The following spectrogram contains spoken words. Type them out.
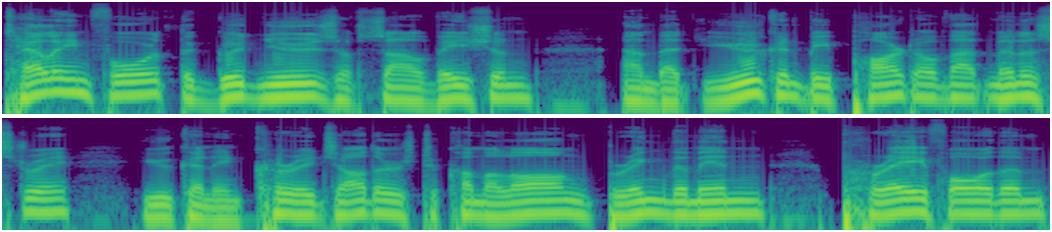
telling forth the good news of salvation, and that you can be part of that ministry. You can encourage others to come along, bring them in, pray for them,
